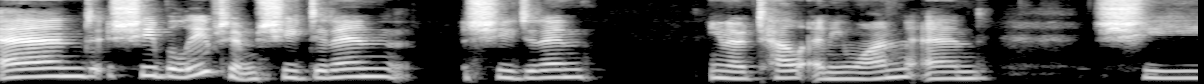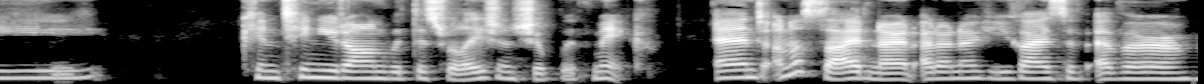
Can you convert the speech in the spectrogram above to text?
And she believed him. She didn't she didn't, you know, tell anyone and she continued on with this relationship with Mick. And on a side note, I don't know if you guys have ever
